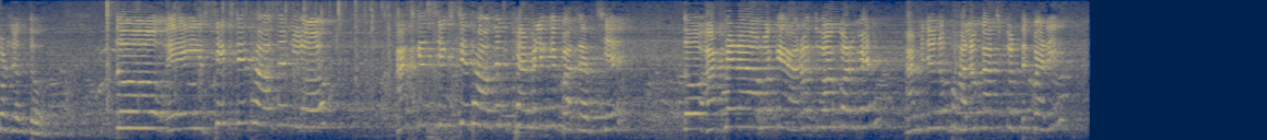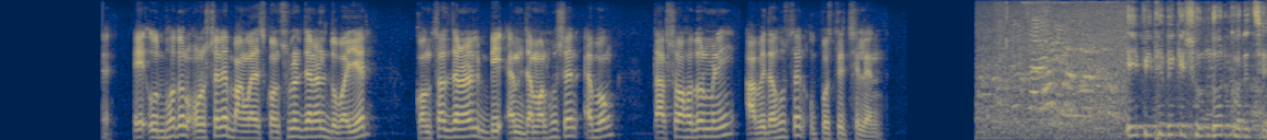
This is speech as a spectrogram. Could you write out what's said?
পর্যন্ত। তো এই সিক্সটি থাউজেন্ড লোক, আজকে সিক্সটি থাউজেন্ড ফ্যামিলিকে বাঁচাচ্ছে। তো আপনারা আমাকে আরও দোয়া করবেন। এই উদ্বোধন অনুষ্ঠানে বাংলাদেশ কনসুলেট জেনারেল দুবাইয়ের consul general B M Jamal Hossain এবং তার সহধর্মিনী আবিদা হোসেন উপস্থিত ছিলেন। এই পৃথিবীকে সুন্দর করেছে,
